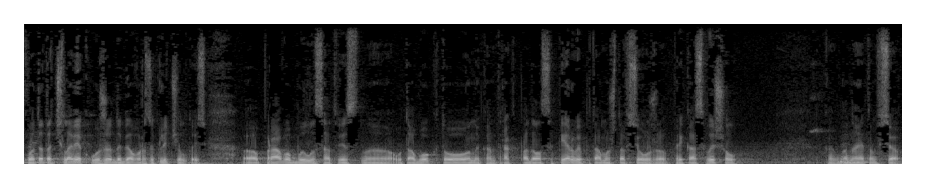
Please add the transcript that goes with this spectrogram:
Вот этот человек уже договор заключил. То есть э, право было, соответственно, у того, кто на контракт подался первый, потому что все уже, приказ вышел. Как бы mm-hmm. на этом все.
